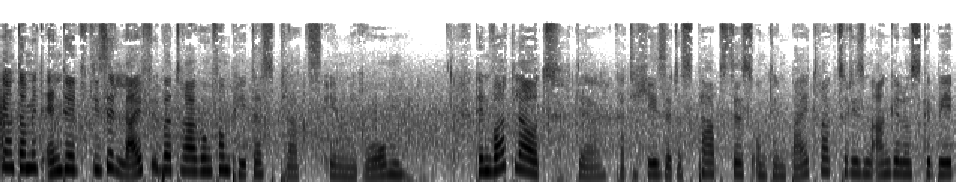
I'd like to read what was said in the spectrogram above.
Ja, und damit endet diese Live-Übertragung vom Petersplatz in Rom. Den Wortlaut der Katechese des Papstes und den Beitrag zu diesem Angelusgebet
